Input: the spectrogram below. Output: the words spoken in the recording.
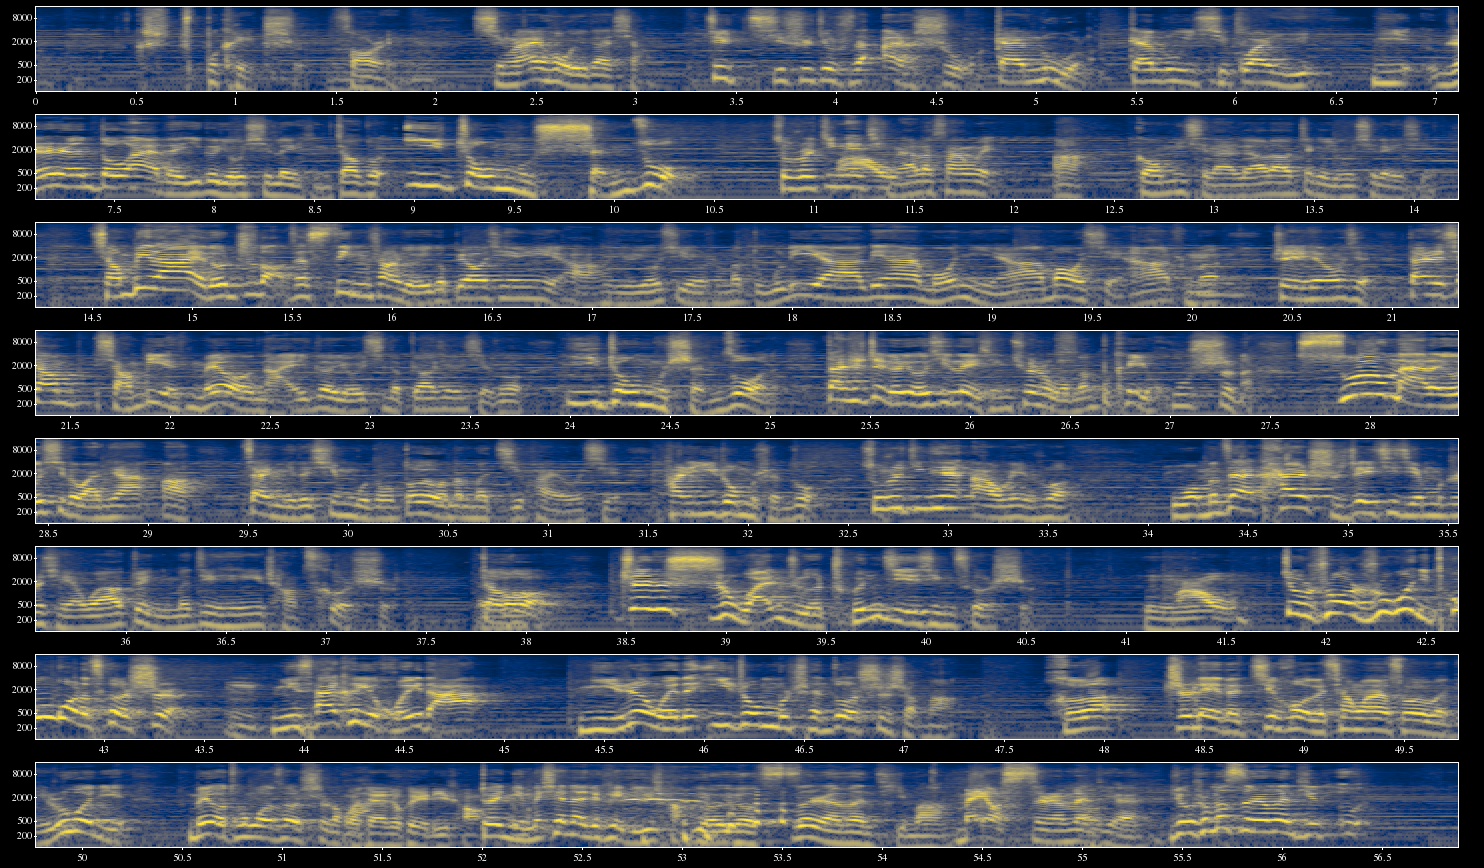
不可以吃，sorry。醒来以后我就在想，这其实就是在暗示我该录了，该录一期关于你人人都爱的一个游戏类型，叫做一周目神作。所以说今天请来了三位啊，跟我们一起来聊聊这个游戏类型。想必大家也都知道，在 Steam 上有一个标签页啊，有游戏有什么独立啊、恋爱模拟啊、冒险啊什么这些东西。但是相想必没有哪一个游戏的标签写作一周目神作的。但是这个游戏类型却是我们不可以忽视的。所有买了游戏的玩家啊，在你的心目中都有那么几款游戏，它是一周目神作。所以说今天啊，我跟你说，我们在开始这期节目之前，我要对你们进行一场测试，叫做真实玩者纯洁性测试。哇哦！就是说，如果你通过了测试，嗯，你才可以回答你认为的一周目乘坐是什么和之类的今后的相关的所有问题。如果你没有通过测试的话，我现在就可以离场。对，你们现在就可以离场。有有私人问题吗？没有私人问题。有什么私人问题？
